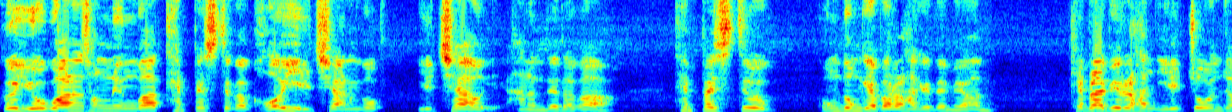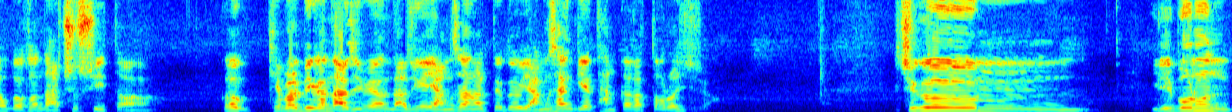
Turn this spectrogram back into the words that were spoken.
그 요구하는 성능과 템페스트가 거의 일치하는 거 일치하는 데다가 템페스트 공동 개발을 하게 되면 개발비를 한 1조 원 정도 더 낮출 수 있다. 그 개발비가 낮으면 나중에 양산할 때도 양산기의 단가가 떨어지죠. 지금 일본은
